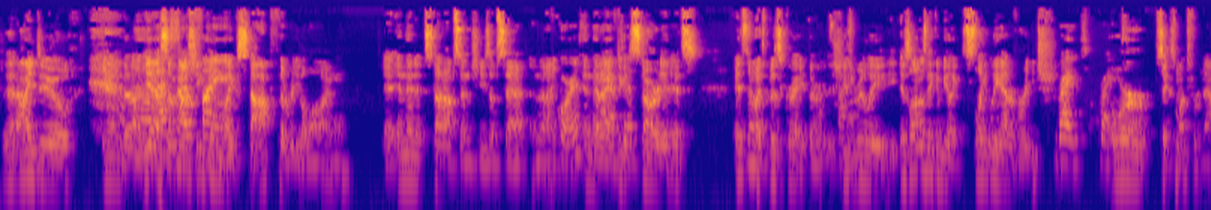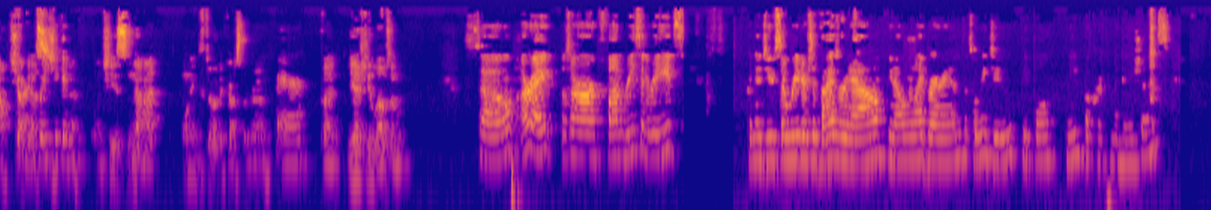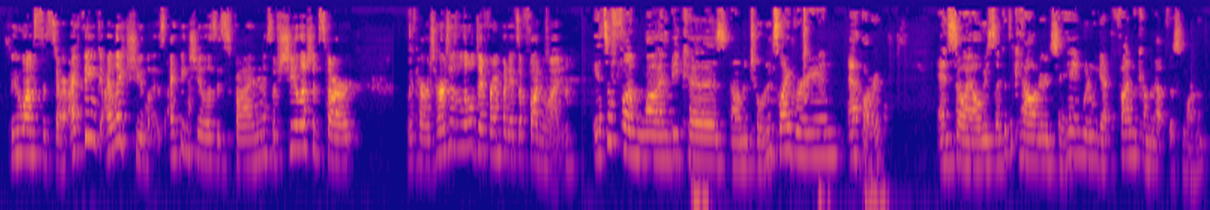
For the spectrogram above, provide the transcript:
than I do. And uh, Oh, yeah, somehow so she funny. can like stop the read along, and then it stops, and she's upset, and then I Of course. and then I have to get started. It's it's no, it's but it's great. They're, That's she's really as long as they can be like slightly out of reach, Right. Right. or six months from now. I Sure, guess, when she can- when she's not wanting to throw it across the room. Fair. But yeah, she loves them. So, all right, those are our fun recent reads. Gonna do some readers advisory now. You know, we're librarians. That's what we do. People need book recommendations. So who wants to start? I think I like Sheila's. I think Sheila's is fun. So Sheila should start with hers. Hers is a little different, but it's a fun one. It's a fun one because I'm a children's librarian at heart. And so I always look at the calendar and say, hey, what do we got fun coming up this month?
